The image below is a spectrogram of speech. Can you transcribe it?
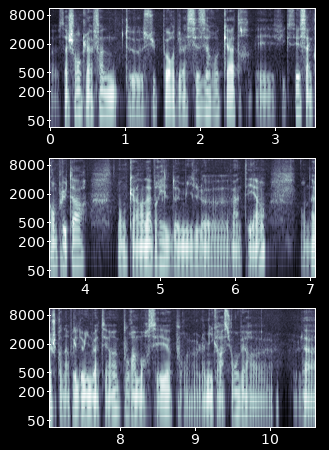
Euh, sachant que la fin de support de la 16.04 est fixée 5 ans plus tard, donc en avril 2021. On a jusqu'en avril 2021 pour amorcer pour la migration vers la,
